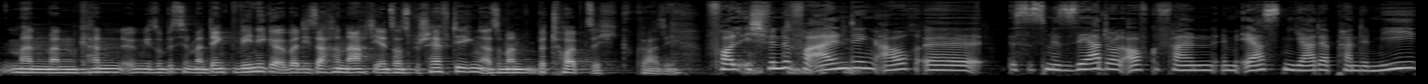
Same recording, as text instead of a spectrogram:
man, man kann irgendwie so ein bisschen, man denkt weniger über die Sachen nach, die ihn sonst beschäftigen. Also man betäubt sich quasi. Voll. Ich finde vor allen Dingen auch, äh, es ist mir sehr doll aufgefallen im ersten Jahr der Pandemie,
